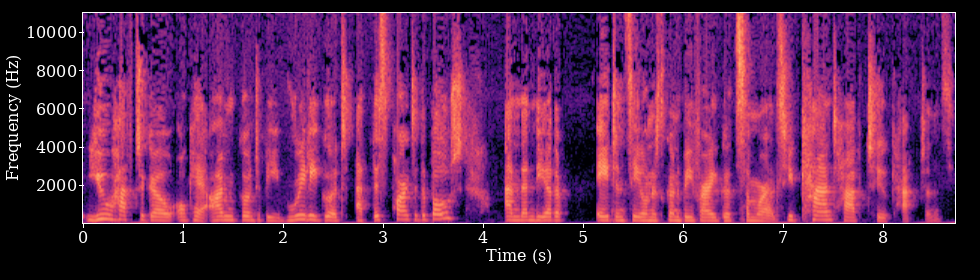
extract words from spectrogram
You have to go, okay, I'm going to be really good at this part of the boat, and then the other agency owner is going to be very good somewhere else. You can't have two captains,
